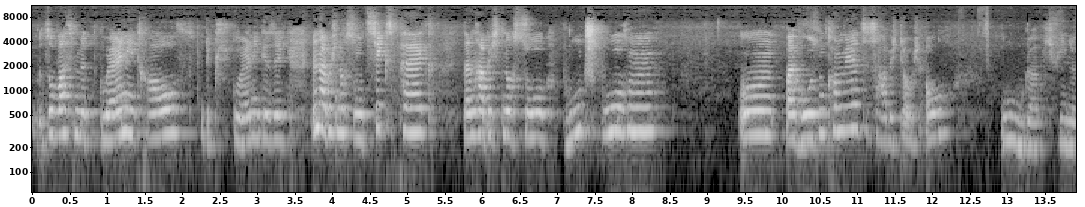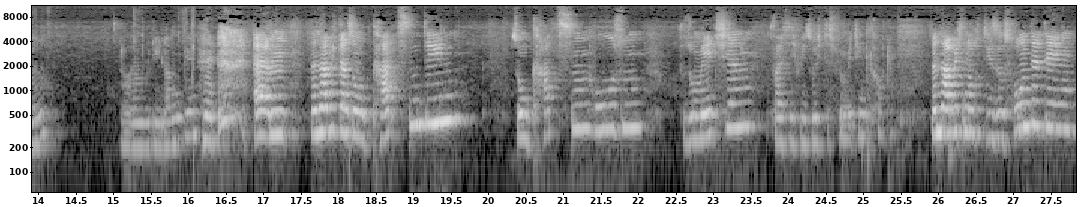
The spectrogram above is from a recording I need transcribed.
sowas mit Granny drauf, Granny-Gesicht. Dann habe ich noch so ein Sixpack. Dann habe ich noch so Blutspuren. Und bei Hosen kommen wir jetzt. Das habe ich, glaube ich, auch. Uh, da habe ich viele. Ja, dann würde die lang gehen. ähm, dann habe ich da so ein Katzending so Katzenhosen für so Mädchen. Ich weiß nicht, wieso ich das für Mädchen gekauft habe. Dann habe ich noch dieses Hundeding,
